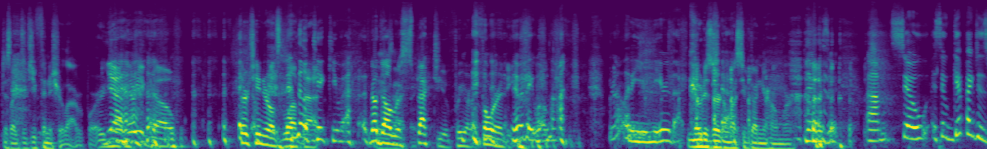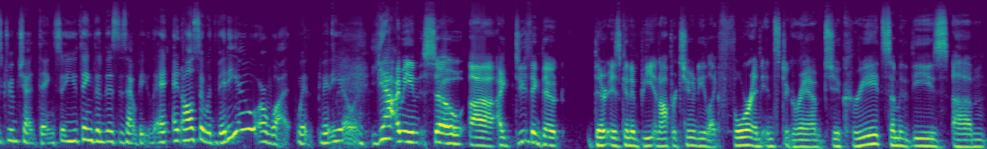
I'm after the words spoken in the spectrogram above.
Just like, did you finish your lab report? Yeah, there you go. Thirteen-year-olds love They'll that. kick you out. No, they'll Exactly. respect you for your authority. No, they will not. We're not letting you near that. No dessert chat. unless you've done your homework. No dessert. Um, so, so get back to this group chat thing. So you think that this is how people, and and also with video or what? With video? Or, Yeah, I mean, so uh, I do think that there is going to be an opportunity, like for an Instagram, to create some of these um,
